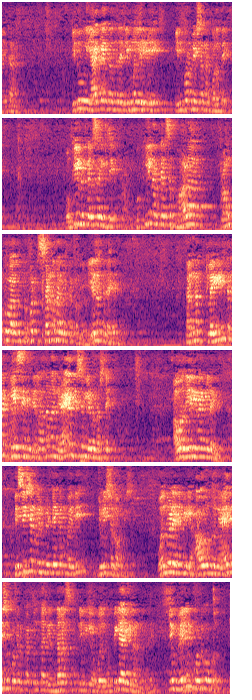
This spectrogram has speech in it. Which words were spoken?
ಆಯ್ತಾ? ಇದು ಯಾಕೆ ಅಂತಂದ್ರೆ ನಿಮ್ಮಲ್ಲಿ ಇನ್ಫಾರ್ಮೇಶನ್ ಕೊರತೆ. ವಕೀಲರ ಕೆಲಸ ವಕೀಲರ ಕೆಲಸ ಬಹಳ ಪ್ರಮುಖವಾದದ್ದು ಬಟ್ ಸಣ್ಣದಾಗಿರ್ತಕ್ಕಂಥದ್ದು. ಏನಂದ್ರೆ, ತನ್ನ ಕ್ಲೈಂಟ್ನ ಕೇಸ್ ಏನಿದೆಯಲ್ಲ, ಅದನ್ನ ನ್ಯಾಯಾಧೀಶರಿಗೆ ಹೇಳೋದಷ್ಟೇ. ಅವ್ರದ್ದು ಏನಿರಂಗಿಲ್ಲ ಇಲ್ಲಿ. Decision will be taken by the judicial officer ಒಂದ್ ವೇಳೆ ನಿಮಗೆ ಆ ಒಂದು ನ್ಯಾಯಾಧೀಶ ಕೊಟ್ಟಿರತಕ್ಕಂಥ ನಿರ್ಧಾರ ನಿಮಗೆ ಒಪ್ಪಿಗೆ ಆಗಿಲ್ಲ ಅಂತಂದ್ರೆ, ನೀವು ಮೇಲಿನ ಕೋರ್ಟ್ಗೆ ಹೋಗ್ಬೋದು.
